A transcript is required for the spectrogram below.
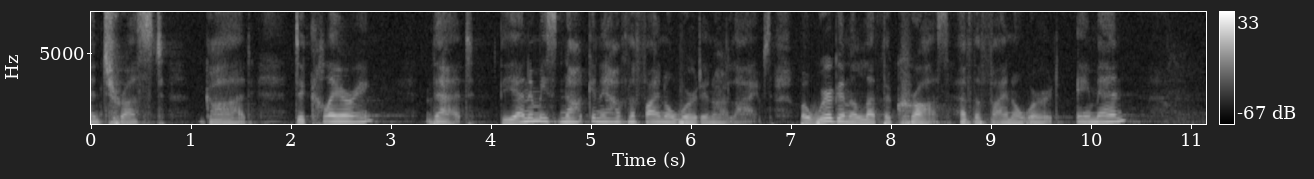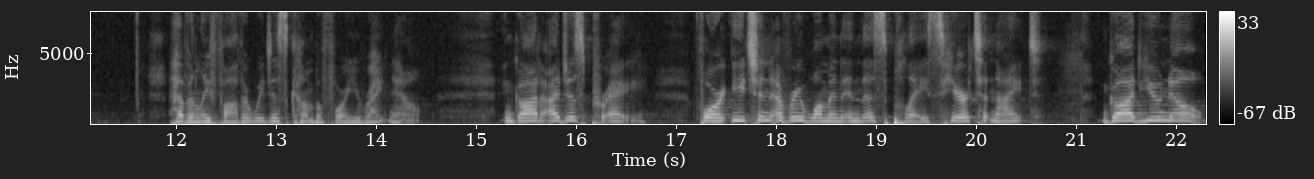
and trust God, declaring that the enemy's not going to have the final word in our lives, but we're going to let the cross have the final word. Amen. Heavenly Father, we just come before you right now. And God, I just pray for each and every woman in this place here tonight. God, you know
